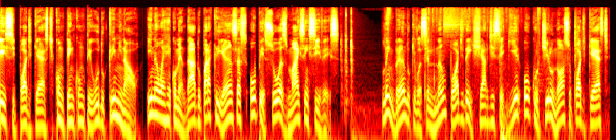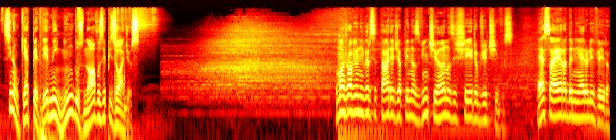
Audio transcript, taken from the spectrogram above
Esse podcast contém conteúdo criminal e não é recomendado para crianças ou pessoas mais sensíveis. Lembrando que você não pode deixar de seguir ou curtir o nosso podcast se não quer perder nenhum dos novos episódios. Uma jovem universitária de apenas 20 anos e cheia de objetivos. Essa era Daniela Oliveira,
